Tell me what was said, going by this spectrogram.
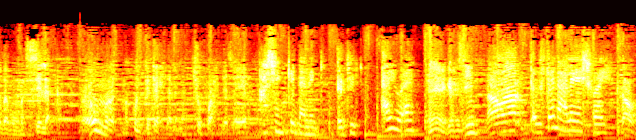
النهارده ممثلة عمرك ما كنت تحلم إنك تشوف واحدة زيها. عشان كده نجي. انت أيوه أنا. إيه جاهزين؟ نور. طب استنى عليا شوية. طب.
